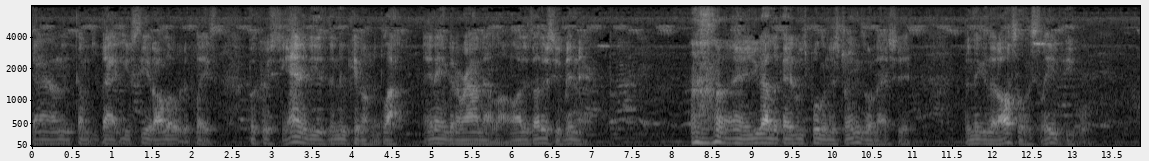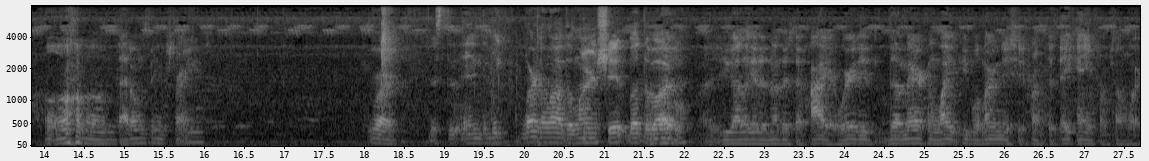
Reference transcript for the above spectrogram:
down and comes back. You see it all over the place. But Christianity is the new kid on the block. It ain't been around that long. All this other shit been there. and you gotta look at who's pulling the strings on that shit. The niggas that also enslave people. Um, that don't seem strange. Right. Just the, and we learn a lot to learn shit but the Bible. Uh, You gotta look at it another step higher. Where did the American white people learn this shit from? Because they came from somewhere.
